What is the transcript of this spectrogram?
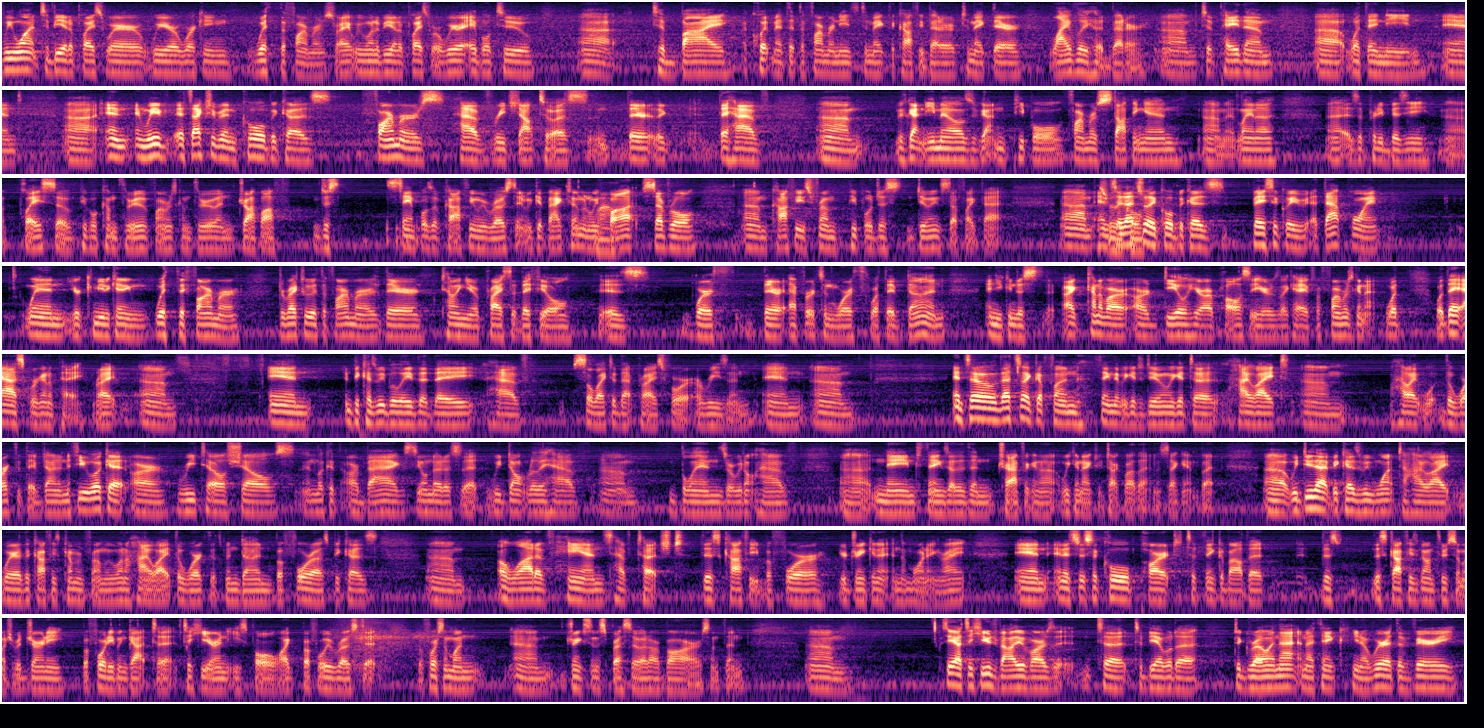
we want to be at a place where we are working with the farmers, right? We want to be at a place where we're able to uh, to buy equipment that the farmer needs to make the coffee better, to make their livelihood better, um, to pay them uh, what they need, and uh, and and we've it's actually been cool because farmers have reached out to us. They're, they're they have. Um, we've gotten emails. We've gotten people, farmers stopping in. Um, Atlanta uh, is a pretty busy uh, place, so people come through, farmers come through and drop off just samples of coffee, and we roast it and we get back to them. And we've Wow. bought several um, coffees from people just doing stuff like that. Um, and so that's cool. really cool because basically at that point, when you're communicating with the farmer, directly with the farmer, they're telling you a price that they feel is worth their efforts and worth what they've done. And you can just, I kind of our, our deal here, our policy here is like, hey, if a farmer's gonna, what, what they ask, we're gonna pay, right? Um, and, and because we believe that they have selected that price for a reason. And, um, and so that's like a fun thing that we get to do, and we get to highlight um, highlight w- the work that they've done. And if you look at our retail shelves and look at our bags, you'll notice that we don't really have um, blends or we don't have uh, named things other than traffic, and uh, we can actually talk about that in a second. But uh, we do that because we want to highlight where the coffee's coming from. We want to highlight the work that's been done before us because. Um, a lot of hands have touched this coffee before you're drinking it in the morning, right? And and it's just a cool part to think about that this this coffee's gone through so much of a journey before it even got to, to here in East Pole, like before we roast it, before someone um, drinks an espresso at our bar or something. Um, so yeah, it's a huge value of ours to to be able to to grow in that, and I think you know we're at the very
